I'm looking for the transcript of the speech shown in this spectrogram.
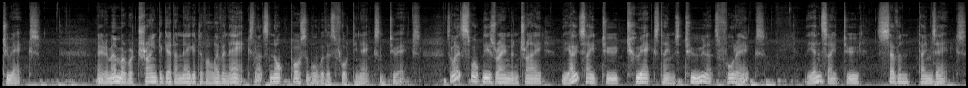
2x. Now remember, we're trying to get a negative 11x. That's not possible with this 14x and 2x. So let's swap these round and try the outside 2, 2x times 2, that's 4x. The inside 2, 7 times x.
